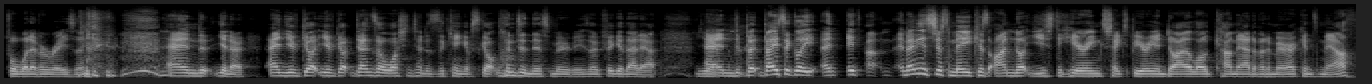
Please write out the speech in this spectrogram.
for whatever reason, and you know, and you've got you've got Denzel Washington as the King of Scotland in this movie. So figure that out. Yeah. And but basically, and it uh, and maybe it's just me because I'm not used to hearing Shakespearean dialogue come out of an American's mouth.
